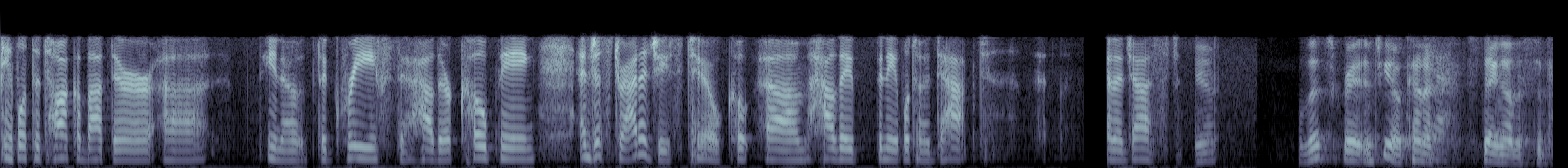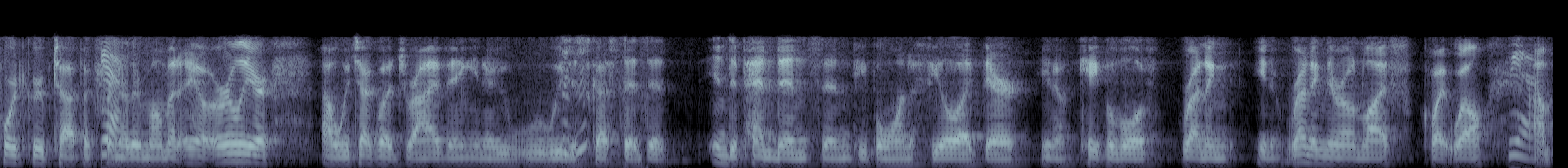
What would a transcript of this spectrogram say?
able to talk about their uh, you know the grief, how they're coping, and just strategies too, co- um, how they've been able to adapt and adjust. Yeah. Well, that's great. And you know, kind of yeah. staying on the support group topic for yeah. another moment. You know, earlier uh, we talked about driving. You know, we mm-hmm. discussed that, that independence and people want to feel like they're you know capable of running you know running their own life quite well. Yeah. Um,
